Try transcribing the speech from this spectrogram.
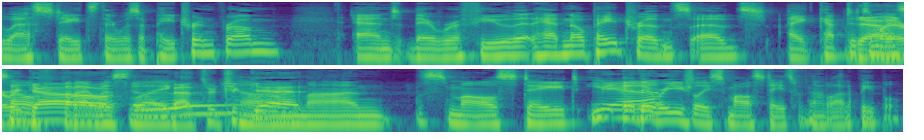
U.S. states there was a patron from, and there were a few that had no patrons, and I kept it Yeah, to there we myself. But I was like, That's what you come get." on, Small state. Yeah. They were usually small states with not a lot of people.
